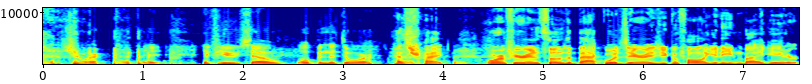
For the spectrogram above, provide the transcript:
sure. if you so open the door. That's right. Or if you're in some of the backwoods areas, you can fall and get eaten by a gator.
